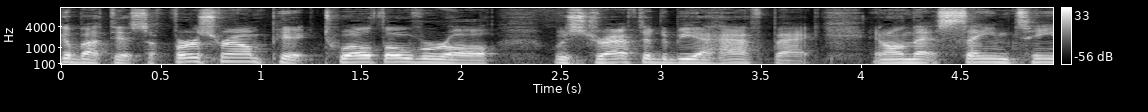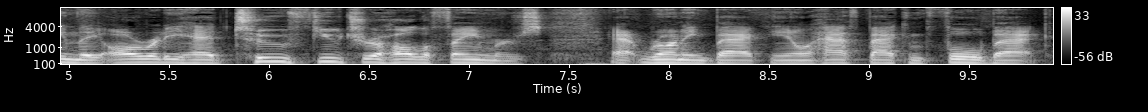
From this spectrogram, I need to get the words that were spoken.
about this. A first round pick, 12th overall, was drafted to be a halfback. And on that same team, they already had two future Hall of Famers at running back, you know, halfback and fullback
